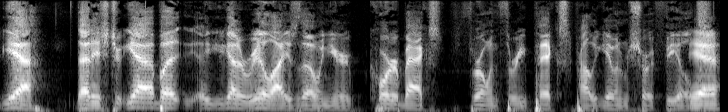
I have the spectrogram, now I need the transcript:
Yeah, that is true. Yeah, but uh, you got to realize though, when your quarterback's throwing three picks, probably giving them short fields. Yeah.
